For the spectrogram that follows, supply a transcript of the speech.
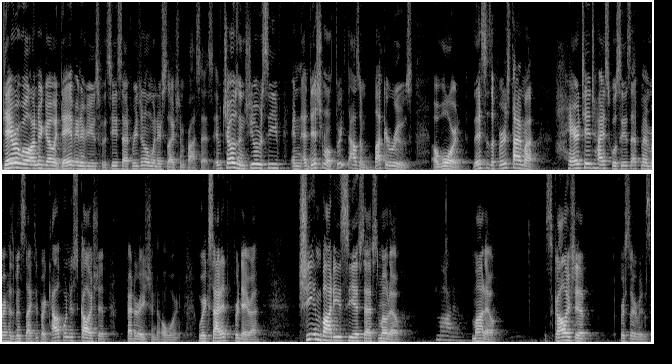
Dara will undergo a day of interviews for the CSF Regional Winner Selection process. If chosen, she will receive an additional 3,000 Buckaroos award. This is the first time a Heritage High School CSF member has been selected for a California Scholarship Federation Award. We're excited for Dara. She embodies CSF's motto. Motto. Motto. Scholarship for service.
